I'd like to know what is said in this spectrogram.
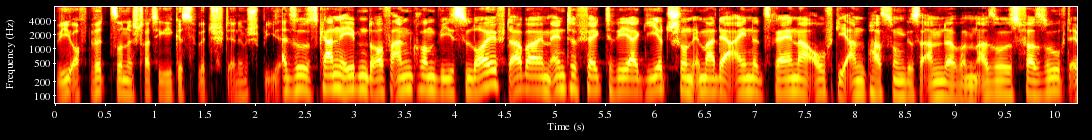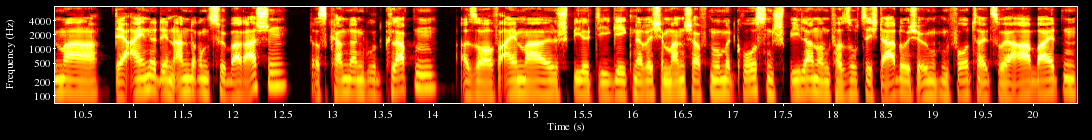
wie oft wird so eine Strategie geswitcht in einem Spiel? Also es kann eben darauf ankommen, wie es läuft, aber im Endeffekt reagiert schon immer der eine Trainer auf die Anpassung des anderen. Also es versucht immer der eine den anderen zu überraschen. Das kann dann gut klappen. Also auf einmal spielt die gegnerische Mannschaft nur mit großen Spielern und versucht sich dadurch irgendeinen Vorteil zu erarbeiten.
